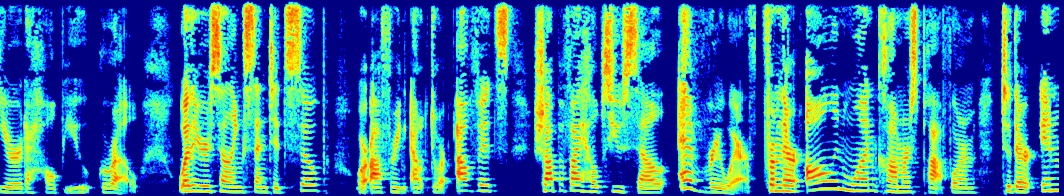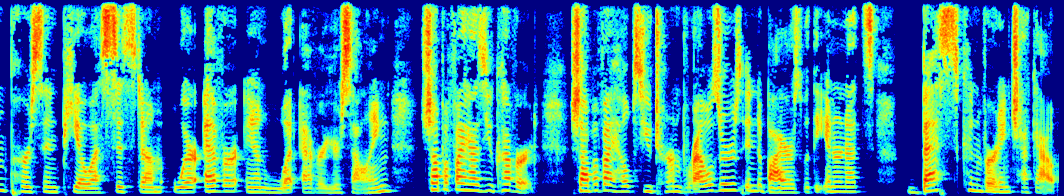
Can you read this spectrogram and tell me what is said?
here to help you grow. Whether you're selling scented soap or offering outdoor outfits, Shopify helps you sell everywhere. From their all in one commerce platform to their in person POS system, wherever and whatever you're selling, Shopify has you covered. Shopify helps you turn browsers into buyers with the internet's best converting checkout.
